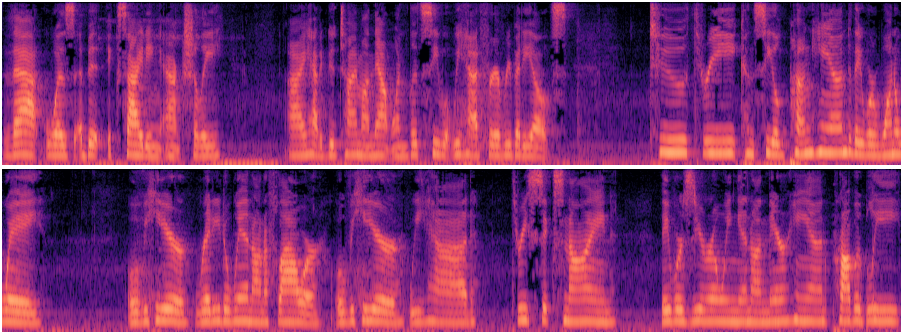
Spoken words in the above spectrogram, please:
That was a bit exciting, actually. I had a good time on that one. Let's see what we had for everybody else. Two, three, concealed pung hand. They were one away. Over here, ready to win on a flower. Over here, we had three, six, nine. They were zeroing in on their hand. Probably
